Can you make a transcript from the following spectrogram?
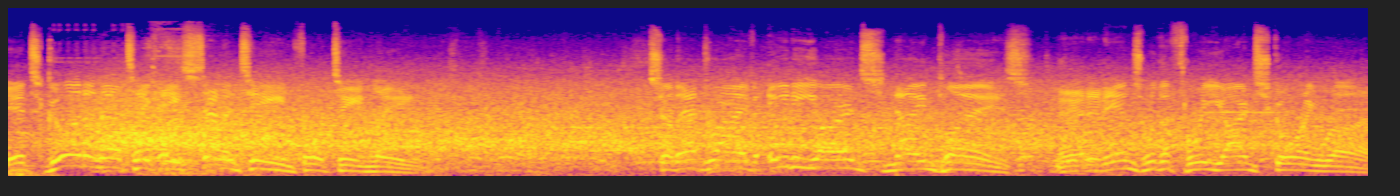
It's good, and they'll take a 17-14 lead. So that drive, 80 yards, nine plays. And it ends with a three-yard scoring run.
